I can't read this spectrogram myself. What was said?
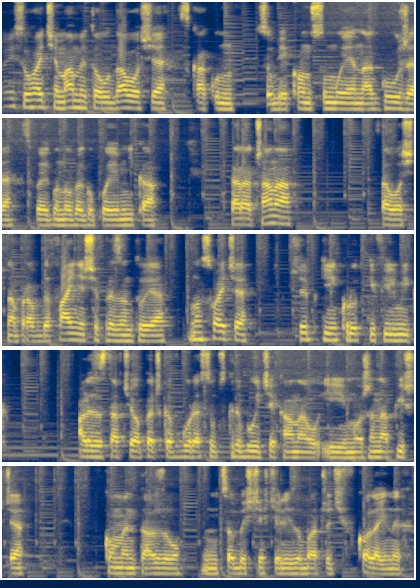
No i słuchajcie, mamy to, udało się. Skakun sobie konsumuje na górze swojego nowego pojemnika Karaczana. Całość naprawdę fajnie się prezentuje. No słuchajcie, szybki, krótki filmik, ale zostawcie łapeczkę w górę, subskrybujcie kanał i może napiszcie w komentarzu, co byście chcieli zobaczyć w kolejnych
